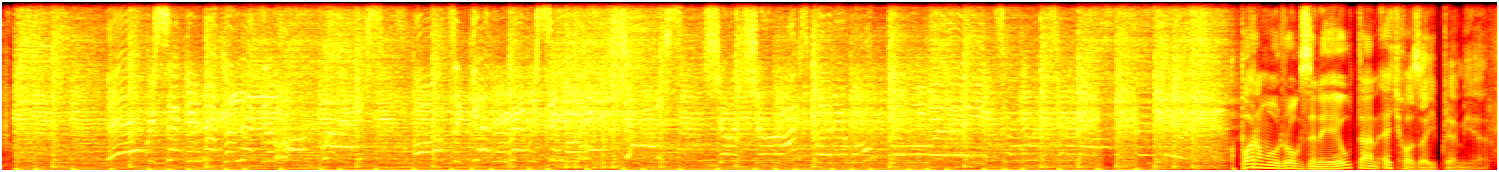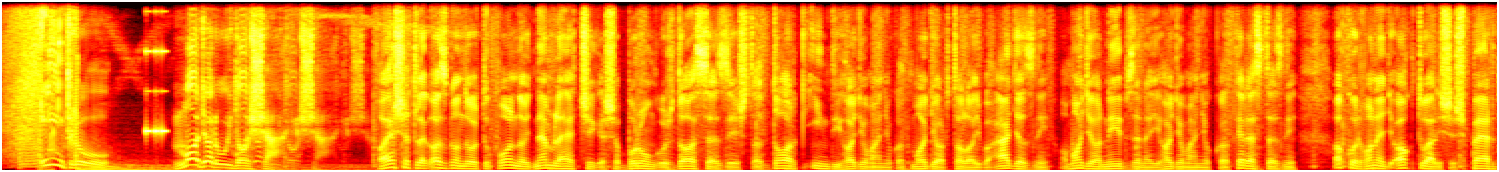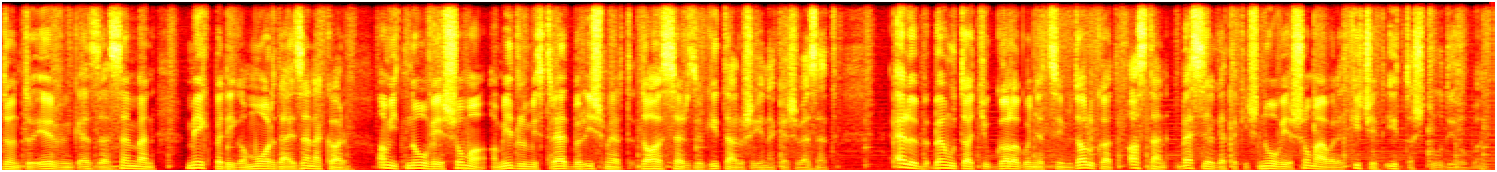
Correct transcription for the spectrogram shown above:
Paramore rock zenéje után egy hazai premier. Intro! Magyar újdonság! Ha esetleg azt gondoltuk volna, hogy nem lehetséges a borongos dalszerzést, a dark indie hagyományokat magyar talajba ágyazni, a magyar népzenei hagyományokkal keresztezni, akkor van egy aktuális és perdöntő érvünk ezzel szemben, mégpedig a Mordály zenekar, amit Nové Soma, a Middle Mist Redből ismert dalszerző gitáros énekes vezet. Előbb bemutatjuk Galagonya című dalukat, aztán beszélgetek is Nové Somával egy kicsit itt a stúdióban.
